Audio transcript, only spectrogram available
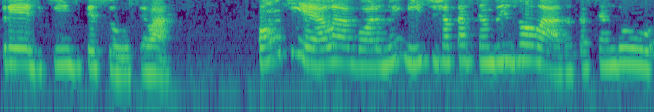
13, 15 pessoas, sei lá. Como que ela agora no início já está sendo isolada, está sendo.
